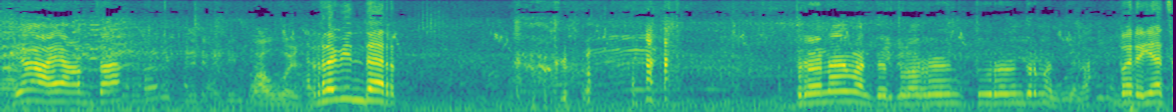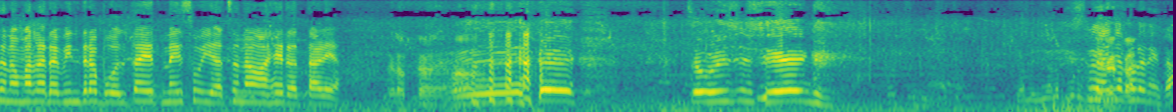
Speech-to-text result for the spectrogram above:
हे आहे आमचा वावळ रवींदर. तर नाही म्हणते तुला रवींद्र तू रवींद्र म्हणते ना? बरं याचं नाव मला रवींद्र बोलता येत नाही सो याचं नाव आहे रताळ्या. रताळ हा. चवळीची शेंग. तू ह्याच्याकडून आहे का?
